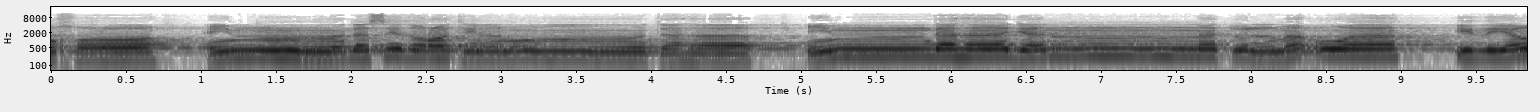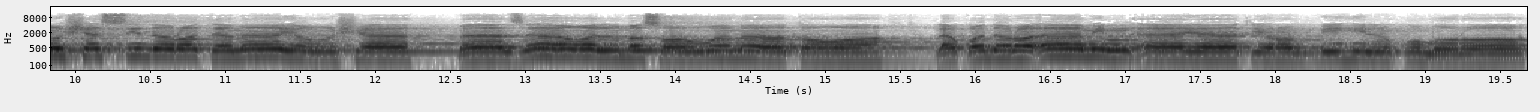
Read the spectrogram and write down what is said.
أخرى عند سدرة المنتهى. عندها جنة المأوى إذ يغشى السدرة ما يغشى ما زاغ البصر وما طوى لقد رأى من آيات ربه الكبرى.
